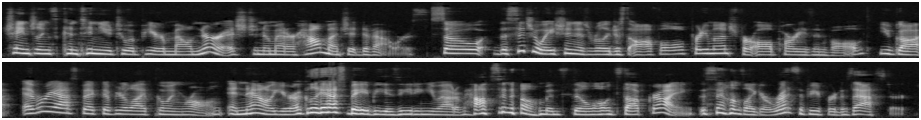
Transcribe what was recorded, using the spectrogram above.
changelings continue to appear malnourished no matter how much it devours. So the situation is really just awful pretty much for all parties involved. You've got every aspect of your life going wrong, and now your ugly ass baby is eating you out of house and home and still won't stop crying. This sounds like a recipe for disaster.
